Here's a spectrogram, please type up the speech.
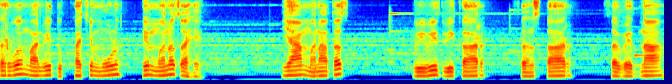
सर्व मानवी दुःखाचे मूळ हे मनच आहे. या मनातच विविध विकार संस्कार संवेदना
